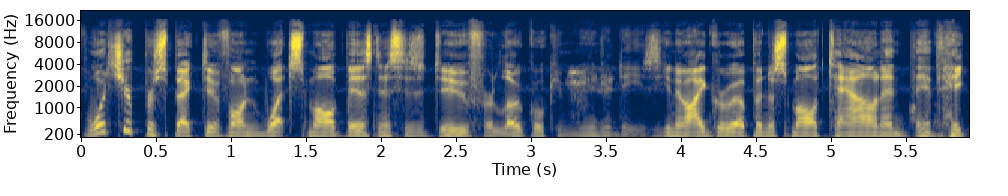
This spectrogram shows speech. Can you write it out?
What's your perspective on what small businesses do for local communities? You know, I grew up in a small town, and they, they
